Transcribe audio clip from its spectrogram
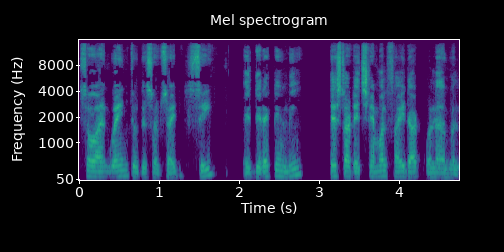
So I'm going to this website. See it directing me test.html 5.vulnerable.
